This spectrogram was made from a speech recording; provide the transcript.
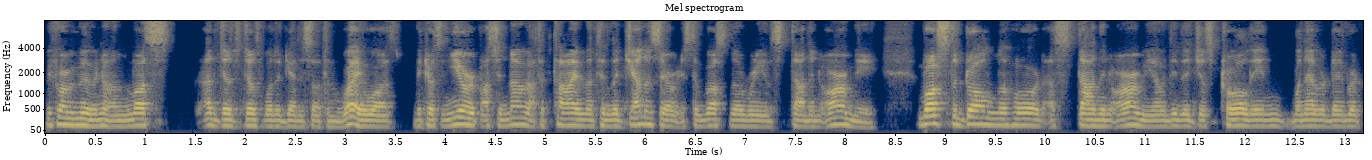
before we moving on, was I just just want to get of the way was because in Europe, as you know, at the time until the Janissaries, there was no real standing army. Was the Dolna Horde a standing army, or did they just crawl in whenever they were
